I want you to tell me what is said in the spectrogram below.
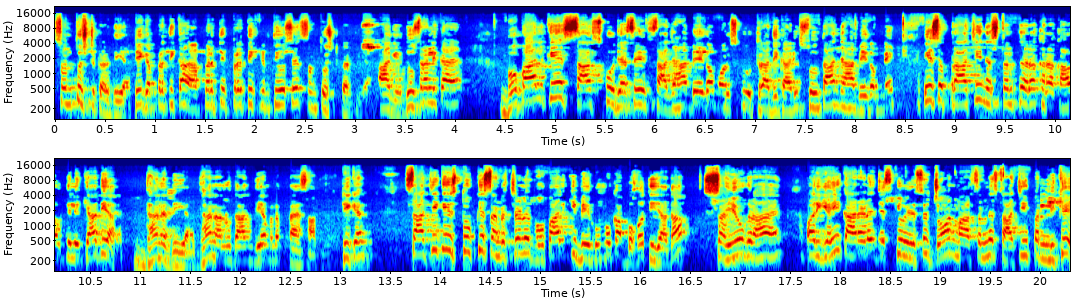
संतुष्ट कर दिया? ठीक है प्रति, प्रतिकृतियों से संतुष्ट कर दिया। आगे दूसरा लिखा है भोपाल के शासकों जैसे शाहजहां बेगम और उसके उत्तराधिकारी सुल्तान जहाँ बेगम ने इस प्राचीन स्थल के रख रखाव के लिए क्या दिया? धन दिया। धन अनुदान दिया मतलब पैसा ठीक है? सांची के स्तूप के संरक्षण में भोपाल की बेगमों का बहुत ही ज़्यादा सहयोग रहा है और यही कारण है जिसकी वजह से जॉन मार्शल ने सांची पर लिखे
